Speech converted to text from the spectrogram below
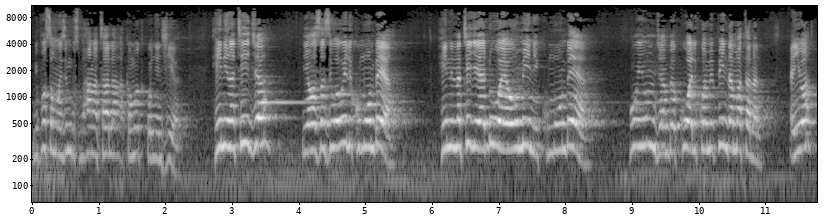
niposa Mwenyezi Mungu Subhanahu wa Ta'ala akamweka kwenye njia. Hii ni natija ya wazazi wawili kumwombea. Hii ni natija ya dua ya waumini kumwombea. Huyu mja ambaye kuwa alikuwa amepinda mathalan aiywa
